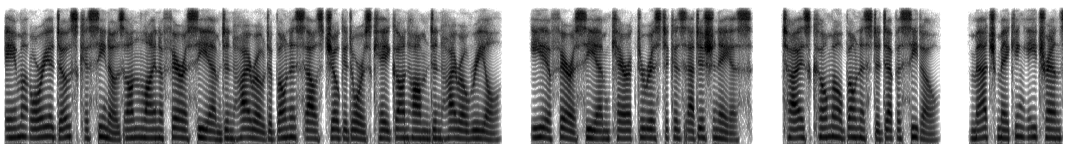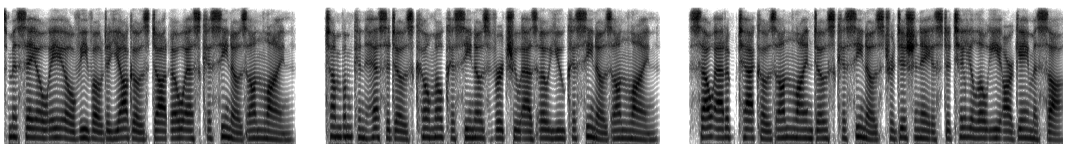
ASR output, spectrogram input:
A maioria dos casinos online oferecem dinheiro de bônus aos jogadores que ganham dinheiro real, e oferecem características adicionais, tais como bônus de deposito, matchmaking e transmissão ao vivo de jogos.os casinos online, tumbum conhecidos como casinos virtuais ou casinos online, são adaptacos online dos casinos tradicionais de titulo e argamasa.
